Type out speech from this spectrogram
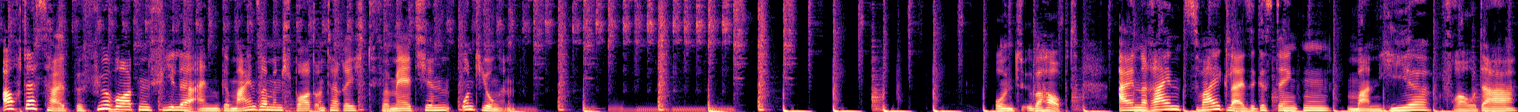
Auch deshalb befürworten viele einen gemeinsamen Sportunterricht für Mädchen und Jungen. Und überhaupt, ein rein zweigleisiges Denken, Mann hier, Frau da,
